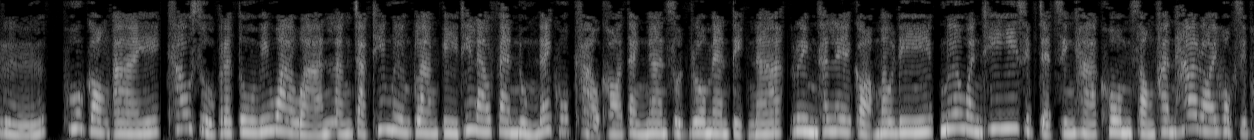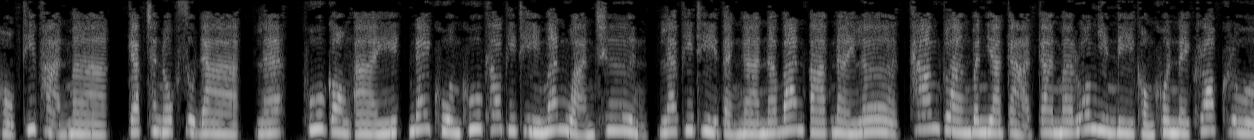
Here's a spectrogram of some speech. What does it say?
หรือผู้กองไอเข้าสู่ประตูวิวาห์หวานหลังจากที่เมืองกลางปีที่แล้วแฟนหนุ่มได้คุกข่าวขอแต่งงานสุดโรแมนติกนะ ริมทะเลเกาะเมาดีเมื่อวันที่ 27 สิงหาคม 2566 ที่ผ่านมา แกปชนกสุดา และผู้กองไอซ์ได้ควงคู่เข้าพิธีมั่นหวานชื่น และพิธีแต่งงานณบ้านปาร์คไนเลิศ ท่ามกลางบรรยากาศการมาร่วมยินดีของคนในครอบครัว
